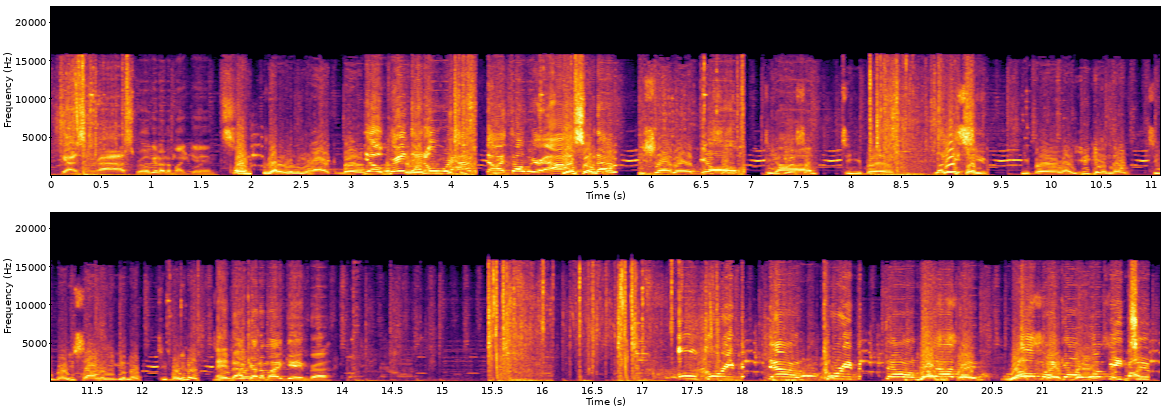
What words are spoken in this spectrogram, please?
You guys are ass, bro. Get out of my game. Oh, you got a really hack, bro? Yo, Grant, that crazy. oh, now. I thought we were Get some What shut up. Get Oh some pussy. Get some pussy, bro. Look Get at some you. bro. Like, you get no pussy, bro. You sound like you get no pussy, bro. You know Hey, back out of my game, bro. Down. What Y'all suck. happened? Y'all Oh my God, bro. one v Suck two. my-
